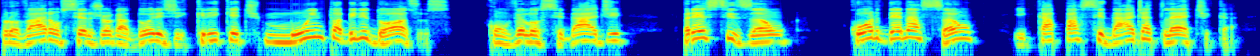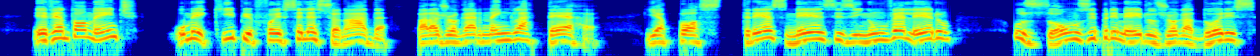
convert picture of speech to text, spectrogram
provaram ser jogadores de cricket muito habilidosos, com velocidade, precisão, coordenação e capacidade atlética. Eventualmente, uma equipe foi selecionada para jogar na Inglaterra e, após três meses em um veleiro, os 11 primeiros jogadores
